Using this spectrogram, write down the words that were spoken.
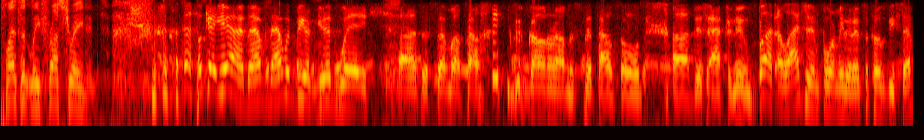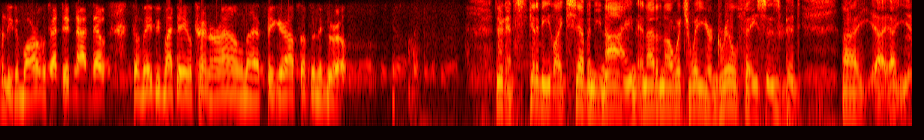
pleasantly frustrated. okay, yeah, that that would be a good way uh, to sum up how things have gone around the Smith household uh, this afternoon. But Elijah informed me that it's supposed to be 70 tomorrow, which I did not know. So maybe my day will turn around when I figure out something to grow. Dude, it's going to be like 79, and I don't know which way your grill faces, but uh, I,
